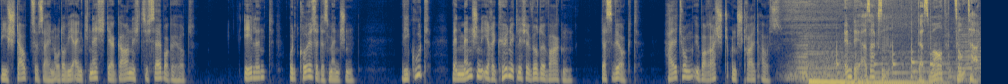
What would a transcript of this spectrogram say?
wie Staub zu sein oder wie ein Knecht, der gar nicht sich selber gehört. Elend und Größe des Menschen. Wie gut, wenn Menschen ihre königliche Würde wagen. Das wirkt. Haltung überrascht und strahlt aus. MDR Sachsen. Das Wort zum Tag.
